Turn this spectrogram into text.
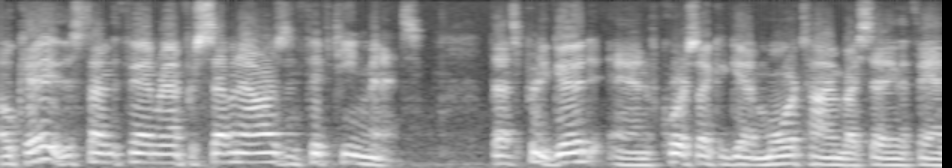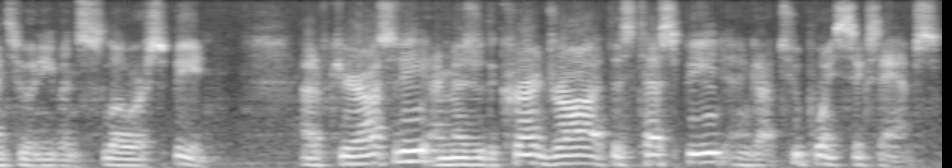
Okay, this time the fan ran for 7 hours and 15 minutes. That's pretty good, and of course I could get more time by setting the fan to an even slower speed. Out of curiosity, I measured the current draw at this test speed and got 2.6 amps.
